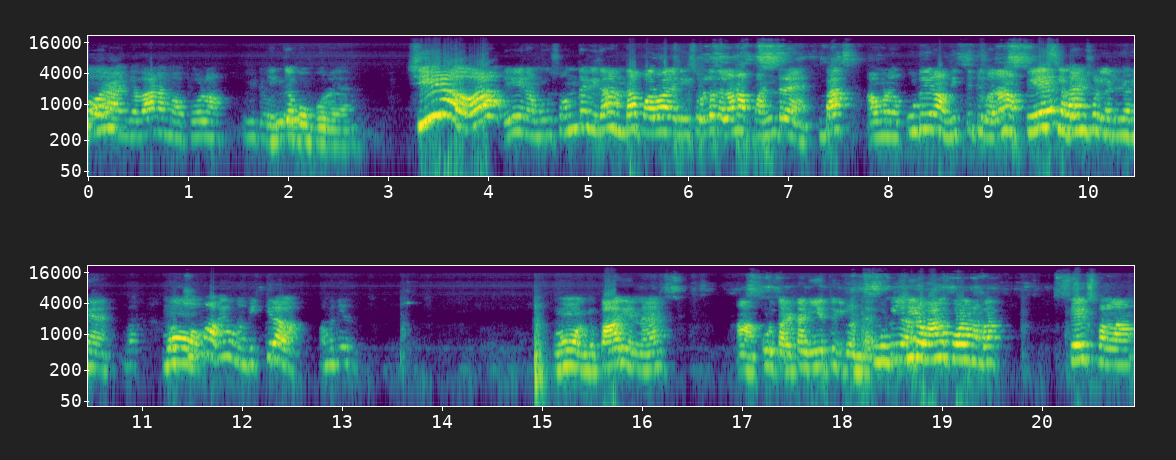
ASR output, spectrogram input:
போறான் இங்க வா நம்ம போலாம். எங்க போக போற? ஏய் நமக்கு சொந்த வீடா இருந்தா பரவாயில்ல நீ சொல்றதெல்லாம் நான் பண்றேன். பஸ் அவனை குடு நான் வித்துட்டு வரேன். நான் பேசிட்டேன்னு சொல்லிட்டு இருக்கேன் மோ. சும்மாவே உன்னை விக்கிறாளாம். அமைதியா. மோ இங்க பாரு என்ன. ஆ குடு கரெக்டா நீயே தூக்கிட்டு வந்த. சீரை வாங்க போலாம் நம்ம. சேல்ஸ் பண்ணலாம்.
